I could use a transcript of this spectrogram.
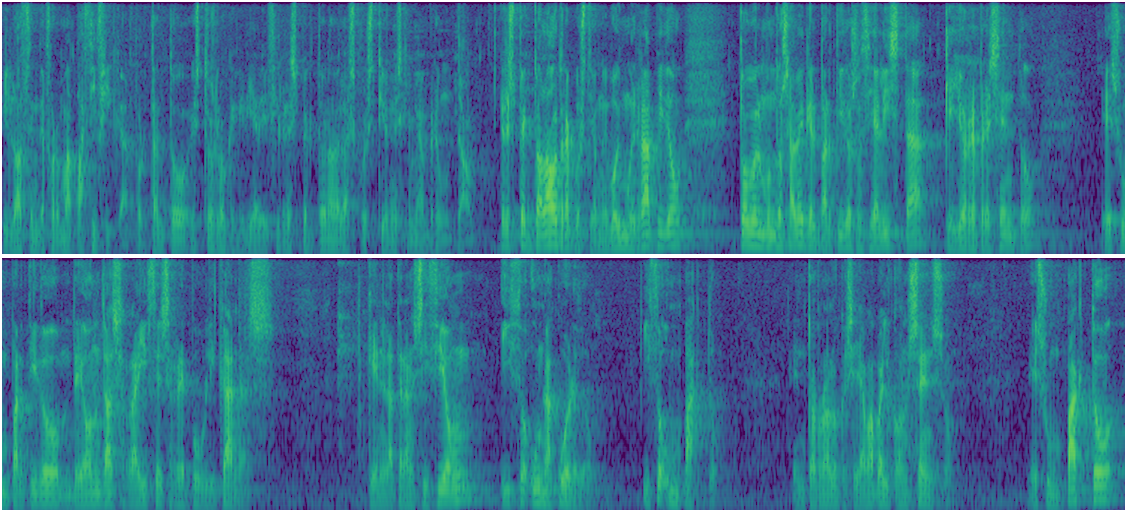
y lo hacen de forma pacífica. Por tanto, esto es lo que quería decir respecto a una de las cuestiones que me han preguntado. Respecto a la otra cuestión, y voy muy rápido, todo el mundo sabe que el Partido Socialista, que yo represento, es un partido de hondas raíces republicanas, que en la transición hizo un acuerdo, hizo un pacto en torno a lo que se llamaba el consenso. Es un pacto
